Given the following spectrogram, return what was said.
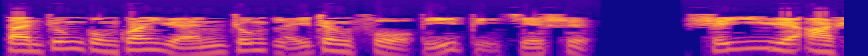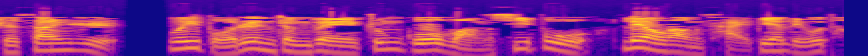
但中共官员中雷政富比比皆是。十一月二十三日，微博认证为中国网西部瞭望采编刘涛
